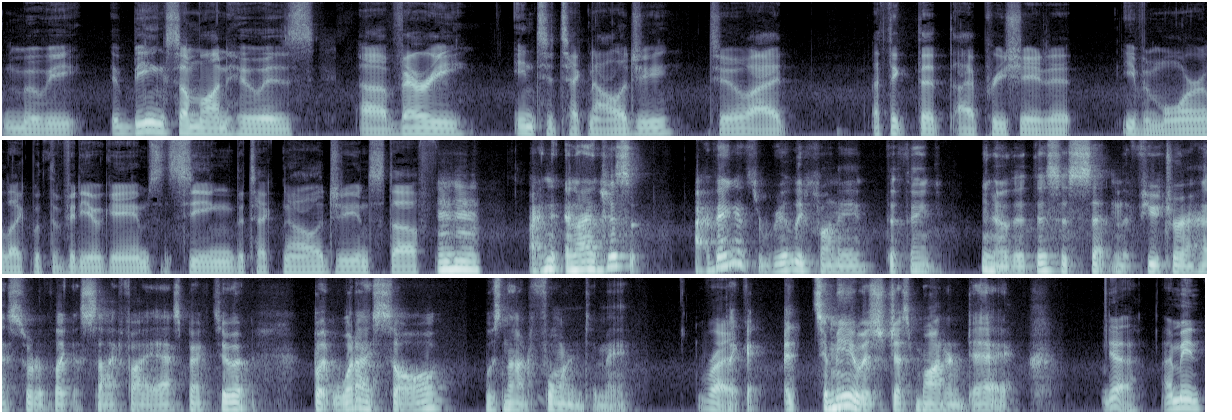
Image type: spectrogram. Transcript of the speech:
movie. Being someone who is uh, very into technology too, I I think that I appreciate it even more, like with the video games and seeing the technology and stuff. Mm-hmm. And, and I just, I think it's really funny to think, you know, that this is set in the future and has sort of like a sci-fi aspect to it. But what I saw was not foreign to me. Right. Like it, to me, it was just modern day. Yeah, I mean,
